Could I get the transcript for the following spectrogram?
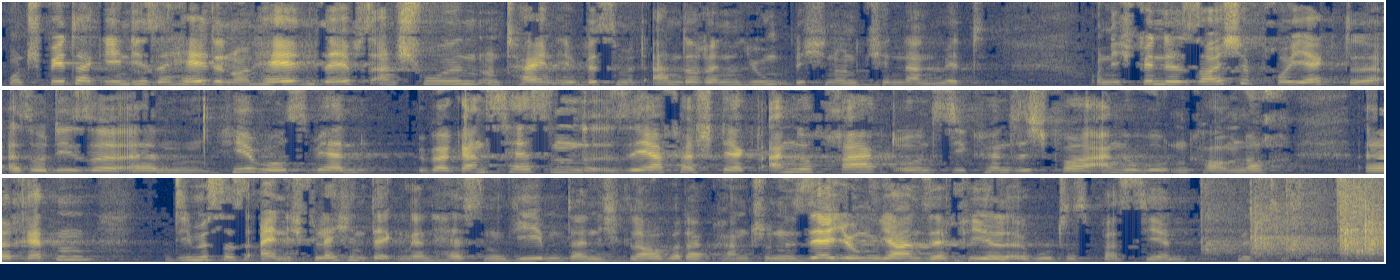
Und später gehen diese Heldinnen und Helden selbst an Schulen und teilen ihr Wissen mit anderen Jugendlichen und Kindern mit. Und ich finde, solche Projekte, also diese ähm, Heroes, werden über ganz Hessen sehr verstärkt angefragt und sie können sich vor Angeboten kaum noch äh, retten. Die müsste es eigentlich flächendeckend in Hessen geben, denn ich glaube, da kann schon in sehr jungen Jahren sehr viel äh, Gutes passieren mit diesem.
